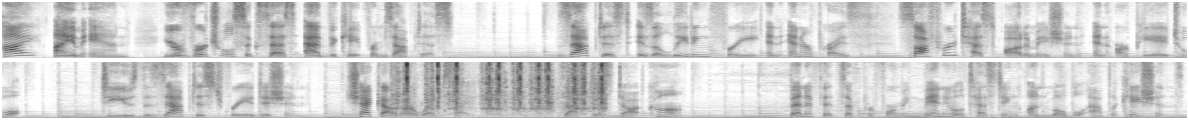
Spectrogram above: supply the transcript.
Hi, I am Anne, your virtual success advocate from ZAPTEST. ZAPTEST is a leading free and enterprise software test automation and RPA tool. To use the ZAPTEST free edition, check out our website, zaptest.com. Benefits of performing manual testing on mobile applications.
